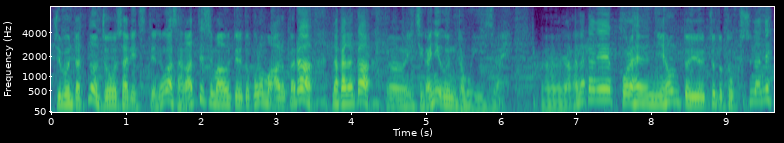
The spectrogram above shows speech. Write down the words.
自分たちの乗車率っていうのが下がってしまうというところもあるからなかなか、うん、一概にうんとも言いづらい。うんなかなかねここら辺日本というちょっと特殊なね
